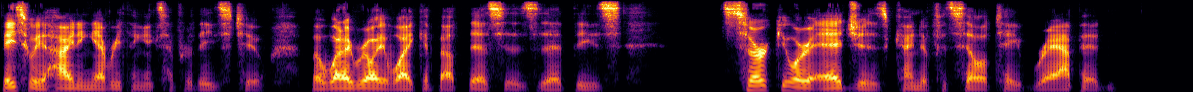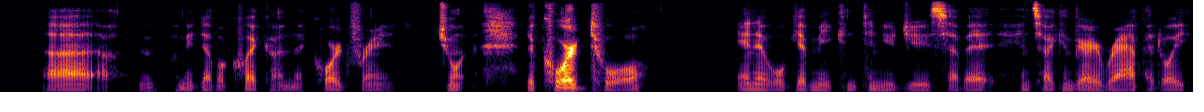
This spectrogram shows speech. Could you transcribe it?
basically hiding everything except for these two. But what I really like about this is that these circular edges kind of facilitate rapid. Uh, let me double click on the coord frame, joint, the coord tool, and it will give me continued use of it. And so I can very rapidly,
